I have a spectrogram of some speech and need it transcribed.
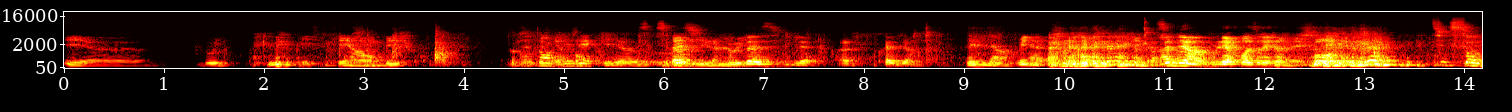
et, euh, Louis. et c'était un B, je crois. Attends, je les ai. Et euh, C'est Basile. Louis. Basile. Voilà, très bien. Très bien. Oui. C'est bien. Vous ne les recroiserez jamais. Bon, Tu te sens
